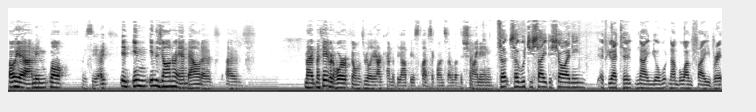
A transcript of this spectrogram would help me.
Oh yeah, I mean, well, let me see. I, in in in the genre and out, I've I've my my favorite horror films really are kind of the obvious classic ones. I love The Shining. So, so would you say The Shining, if you had to name your number one favourite?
